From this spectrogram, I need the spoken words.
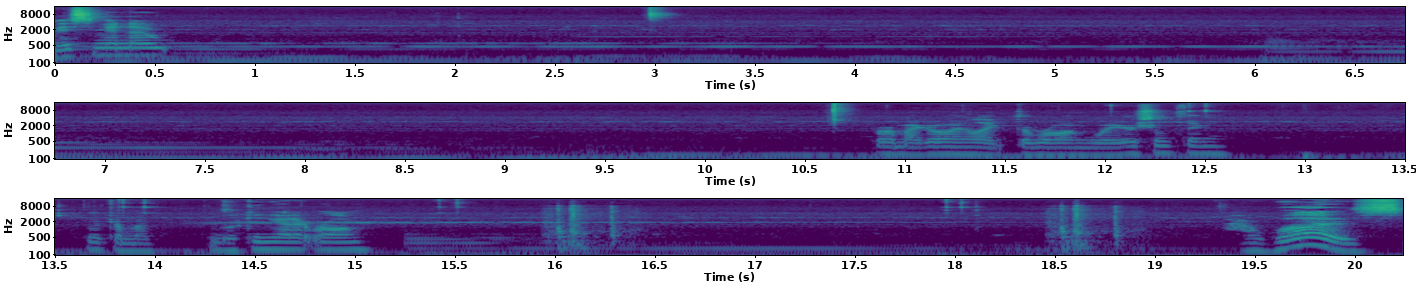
Missing a note? Or am I going like the wrong way or something? Like am I looking at it wrong? I was.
